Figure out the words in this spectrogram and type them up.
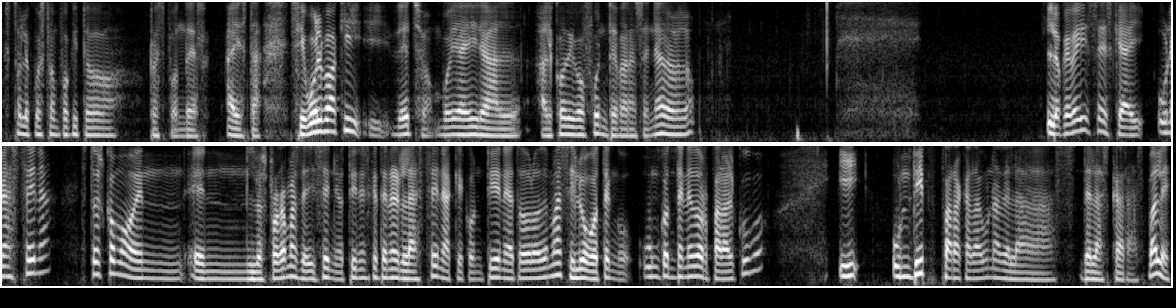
esto le cuesta un poquito responder. Ahí está. Si vuelvo aquí, y de hecho voy a ir al, al código fuente para enseñaroslo, lo que veis es que hay una escena. Esto es como en, en los programas de diseño. Tienes que tener la escena que contiene a todo lo demás y luego tengo un contenedor para el cubo y un div para cada una de las, de las caras, ¿vale?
